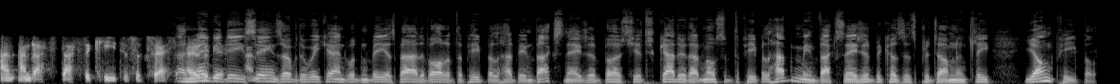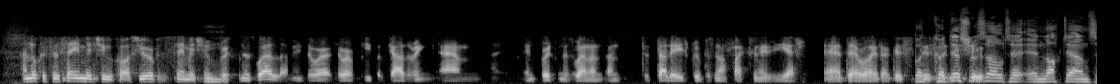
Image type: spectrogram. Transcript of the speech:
And, and that's that's the key to success. And maybe these and scenes over the weekend wouldn't be as bad if all of the people had been vaccinated, but you'd gather that most of the people haven't been vaccinated because it's predominantly young people. And look, it's the same issue across Europe. It's the same issue in mm. Britain as well. I mean, there were there were people gathering um, in Britain as well, and, and, that age group is not vaccinated yet uh, there either. This, but this could this issue. result in lockdowns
